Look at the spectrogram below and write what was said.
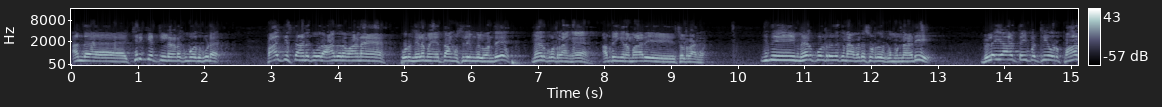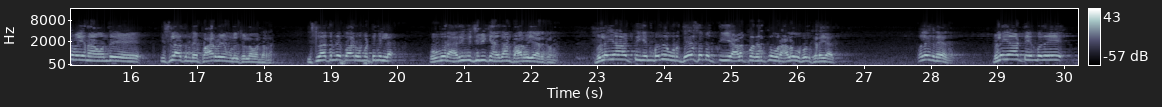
அந்த கிரிக்கெட்டில் நடக்கும்போது கூட பாகிஸ்தானுக்கு ஒரு ஆதரவான ஒரு நிலைமையை தான் முஸ்லீம்கள் வந்து மேற்கொள்றாங்க அப்படிங்கிற மாதிரி சொல்றாங்க. இது மேற்கொள்றதுக்கு நான் விட சொல்றதுக்கு முன்னாடி விளையாட்டை பற்றிய ஒரு பார்வையை நான் வந்து இஸ்லாத்தினுடைய பார்வையை உங்களுக்கு சொல்ல வந்துடுறேன். இஸ்லாத்தினுடைய பார்வை மட்டும் இல்ல ஒவ்வொரு அறிவுஜீவிக்கும் அதுதான் பார்வையா இருக்கணும். விளையாட்டு என்பது ஒரு தேசபக்தியை அளப்பதற்கு ஒரு அளவுகோல் கிடையாது. விலை கிடையாது. விளையாட்டு என்பது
